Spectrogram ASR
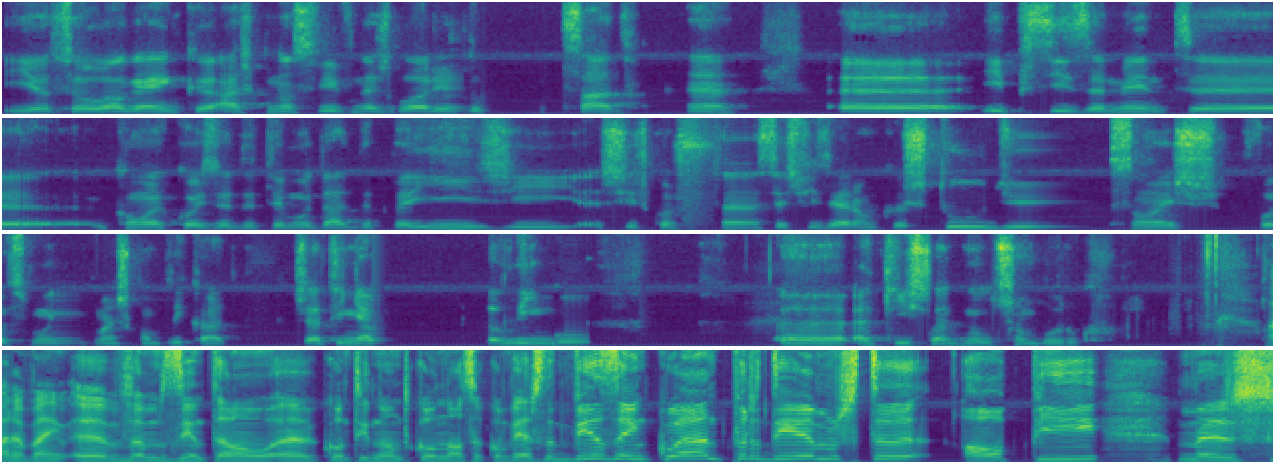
E eu sou alguém que acho que não se vive nas glórias do passado? Uh, e precisamente uh, com a coisa de ter mudado de país e as circunstâncias fizeram que estúdio fosse muito mais complicado. Já tinha a língua uh, aqui estando no Luxemburgo. Ora bem, vamos então continuando com a nossa conversa. De vez em quando perdemos-te ao pi, mas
